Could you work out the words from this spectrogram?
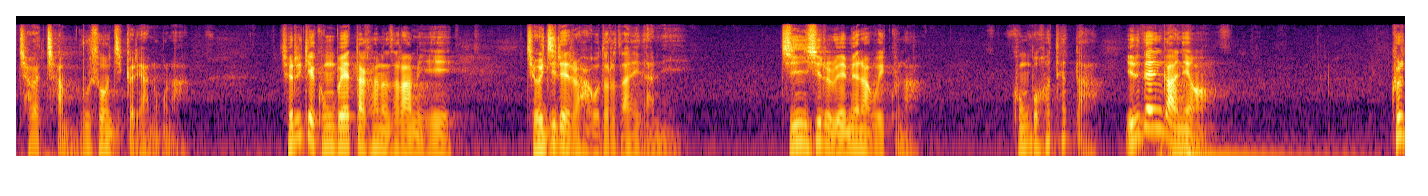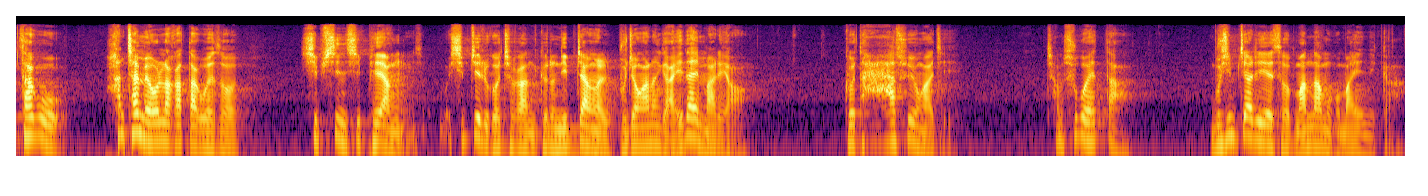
저거 참 무서운 짓거리 하는구나 저렇게 공부했다 하는 사람이 저지레를 하고 돌아다니다니 진실을 외면하고 있구나 공부 헛했다 이래 되는 거 아니야 그렇다고 한참에 올라갔다고 해서 십신, 십회양, 십지를 거쳐간 그런 입장을 부정하는 게 아니다 이 말이야. 그거 다 수용하지. 참 수고했다. 무심자리에서 만나면 그만이니까.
